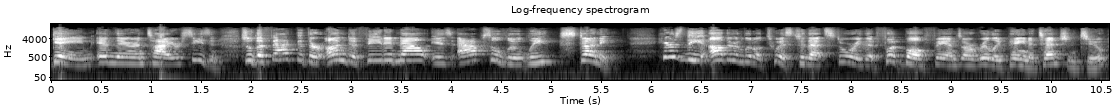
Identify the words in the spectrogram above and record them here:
game in their entire season. So the fact that they're undefeated now is absolutely stunning. Here's the other little twist to that story that football fans are really paying attention to.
